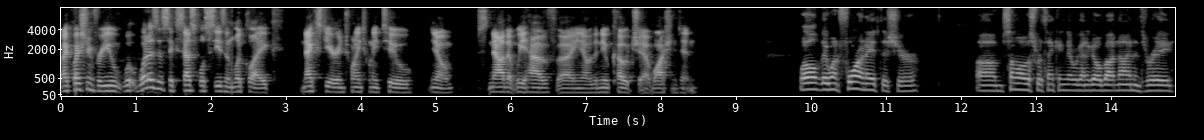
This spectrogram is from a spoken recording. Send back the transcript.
My question for you: What, what does a successful season look like next year in 2022? You know, now that we have uh, you know the new coach at Washington. Well, they went four and eight this year. Um, some of us were thinking they were going to go about nine and three.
